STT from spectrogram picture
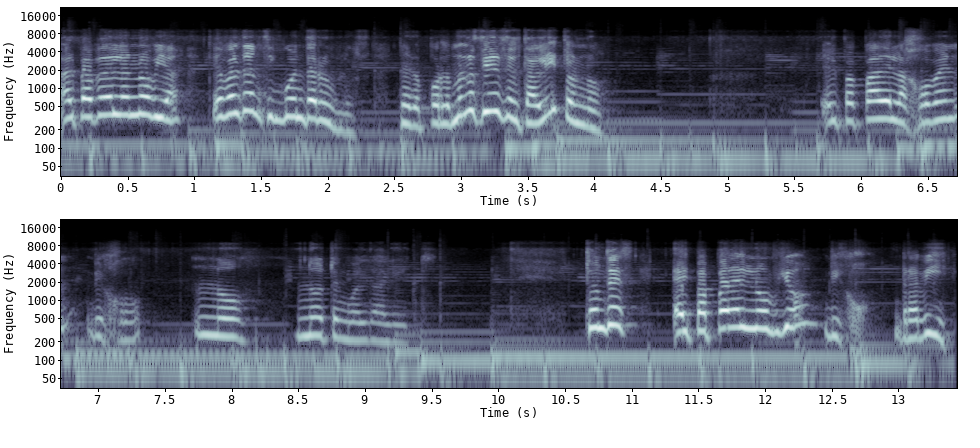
al papá de la novia, te faltan 50 rublos. Pero por lo menos tienes el talit o no. El papá de la joven dijo, no, no tengo el Dalit. Entonces, el papá del novio dijo, Rabí,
